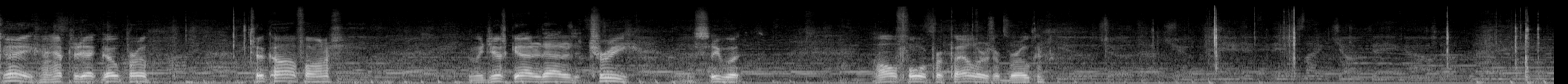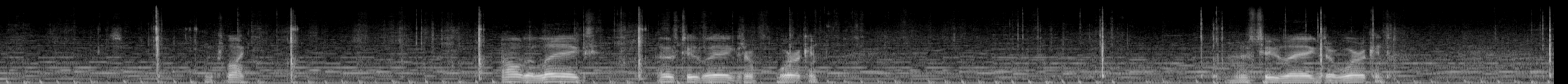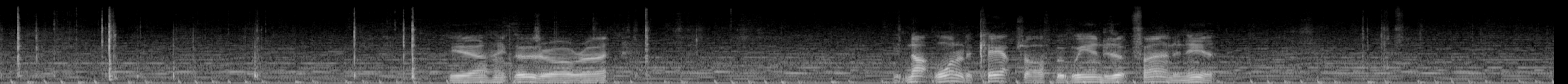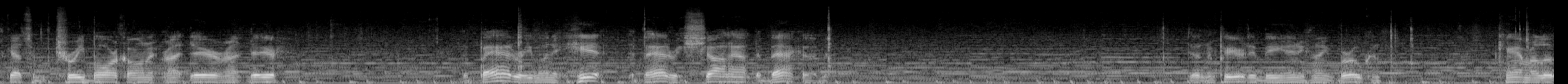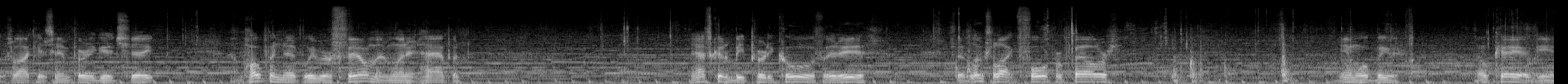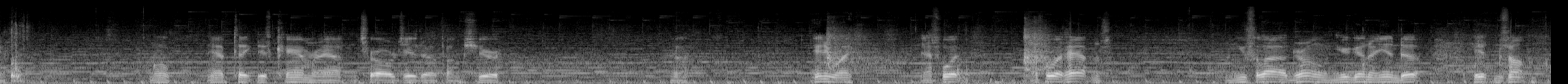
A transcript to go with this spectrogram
Okay, after that GoPro took off on us, and we just got it out of the tree. Let's see what all four propellers are broken. Looks like all the legs, those two legs are working. Those two legs are working. Yeah, I think those are all right. It knocked one of the caps off, but we ended up finding it. It's got some tree bark on it right there, right there. The battery, when it hit, the battery shot out the back of it. Doesn't appear to be anything broken. Camera looks like it's in pretty good shape. I'm hoping that we were filming when it happened. That's going to be pretty cool if it is. So it looks like four propellers. And we'll be okay again. We'll have to take this camera out and charge it up, I'm sure. Uh, anyway, that's what that's what happens. When you fly a drone, you're gonna end up hitting something.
